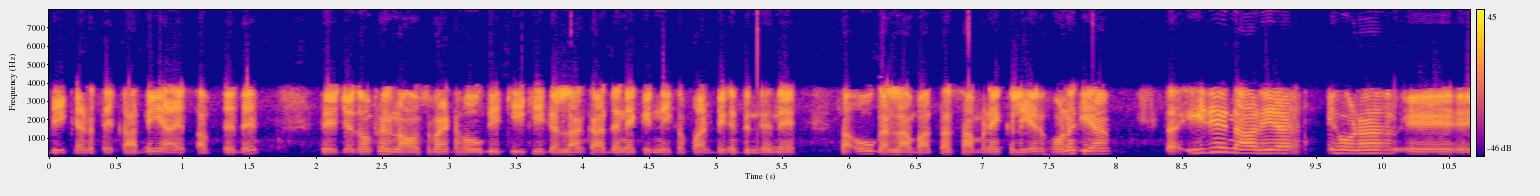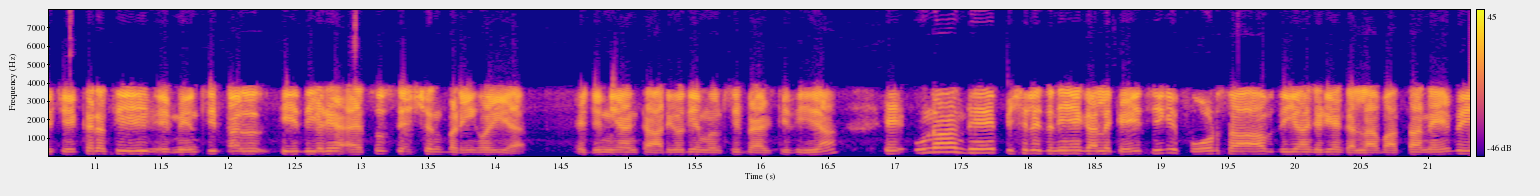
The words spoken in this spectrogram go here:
ਵੀਕਐਂਡ ਤੇ ਕਰਨੀ ਆ, ਇਸ ਹਫ਼ਤੇ ਦੇ। ਤੇ ਜਦੋਂ ਫਿਰ ਅਨਾਉਂਸਮੈਂਟ ਹੋਊਗੀ ਕੀ ਕੀ ਗੱਲਾਂ ਕਰਦੇ ਨੇ, ਕਿੰਨੀ ਕੁ ਫੰਡਿੰਗ ਦਿੰਦੇ ਨੇ, ਤਾਂ ਉਹ ਗੱਲਾਂ ਬਾਤਾਂ ਸਾਹਮਣੇ ਕਲੀਅਰ ਹੋਣਗੀਆਂ। ਤਾਂ ਇਹਦੇ ਨਾਲ ਇਹ ਆ ਹੁਣ ਜੇਕਰ ਅਸੀਂ ਮਿਊਨਿਸਪੈਲਿਟੀ ਦੀ ਜਿਹੜੀ ਐਸੋਸੀਏਸ਼ਨ ਬਣੀ ਹੋਈ ਹੈ ਜਿੰਨੀਆਂ ਅੰਟਾਰੀਓ ਦੀਆਂ ਮਿਊਨਿਸਪੈਲਿਟੀ ਦੀਆਂ, ਇਹ ਉਹਨਾਂ ਦੇ ਪਿਛਲੇ ਦਿਨੀ ਇਹ ਗੱਲ ਕਹੀ ਸੀ ਕਿ ਫੋਰਡ ਸਾਹਿਬ ਦੀਆਂ ਜਿਹੜੀਆਂ ਗੱਲਾਂ ਬਾਤਾਂ ਨੇ ਵੀ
